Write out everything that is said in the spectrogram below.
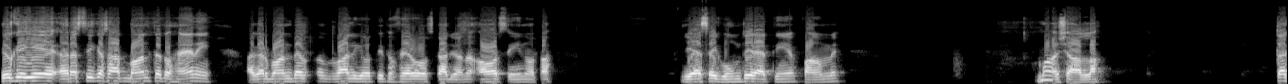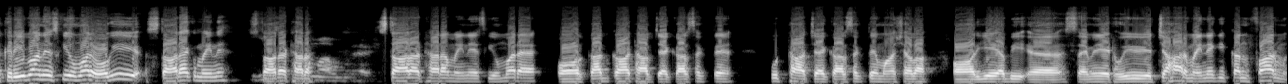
क्योंकि ये रस्सी के साथ बांधते तो है नहीं। अगर बांधने वाली होती तो फिर उसका जो है ना और सीन होता। ये ऐसे घूमती रहती हैं फार्म में। माशाल्लाह। तकरीबन इसकी उम्र होगी सतारह के महीने सतारह अठारह। सतारह अठारह महीने इसकी उम्र है और कद काठ आप चेक कर सकते हैं पुट्ठा चेक कर सकते हैं माशाल्लाह। और ये अभी सेमिनेट हुई हुई है। चार महीने की कंफर्म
